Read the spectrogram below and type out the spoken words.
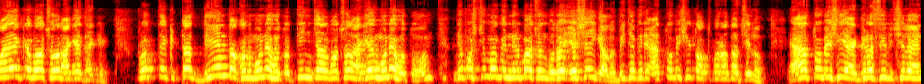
কয়েক বছর আগে থেকে। প্রত্যেকটা দিন তখন মনে হতো, তিন, চার বছর আগে মনে হতো যে পশ্চিমবঙ্গের নির্বাচন বোধহয় এসেই গেল। বিজেপির এত বেশি তৎপরতা ছিল, এত বেশি অ্যাগ্রেসিভ ছিলেন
